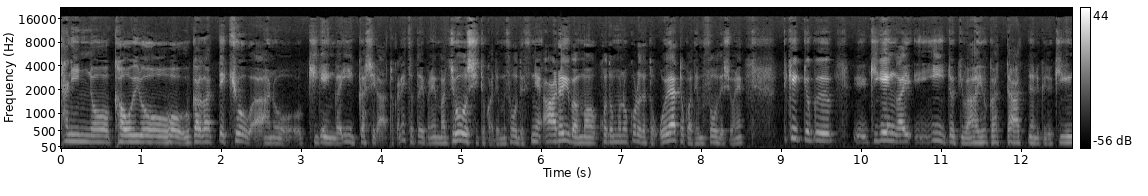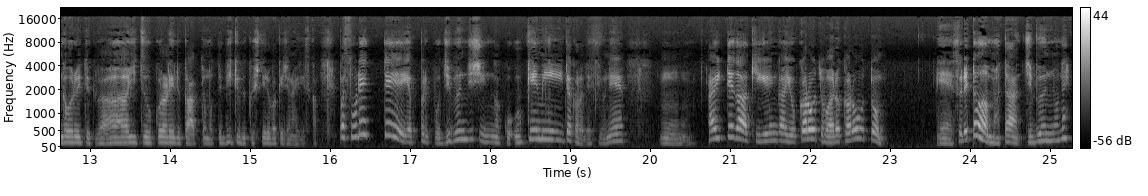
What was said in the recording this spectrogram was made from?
他人の顔色を伺って、今日はあの、機嫌がいいかしらとかね、例えばね、まあ上司とかでもそうですね、あるいはまあ子供の頃だと親とかでもそうでしょうね。で結局、機嫌がいい時は、ああよかったってなるけど、機嫌が悪い時は、いつ怒られるかと思ってビクビクしてるわけじゃないですか。やっぱそれって、やっぱりこう自分自身がこう受け身だからですよね。うん。相手が機嫌が良かろうと悪かろうと、えー、それとはまた自分のね、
